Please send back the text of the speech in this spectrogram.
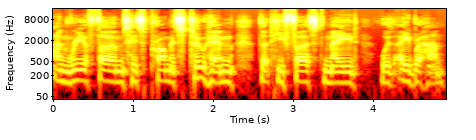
and reaffirms his promise to him that he first made with Abraham.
